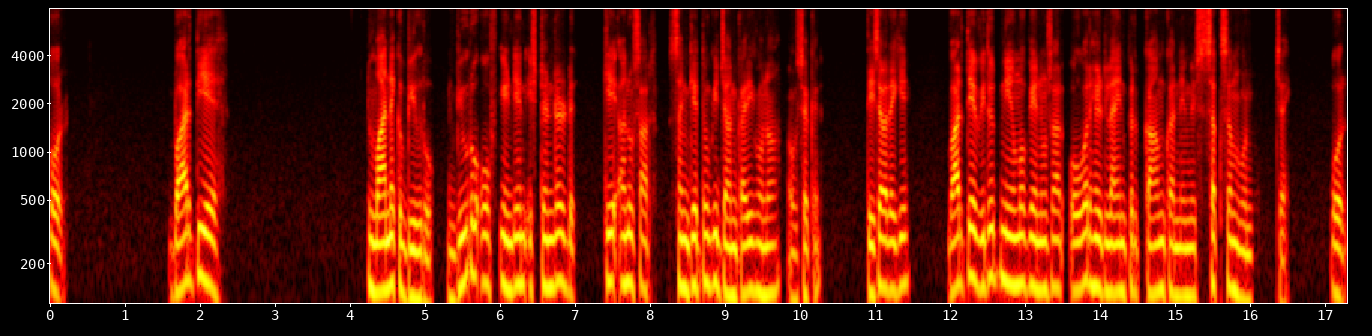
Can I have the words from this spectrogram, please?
और भारतीय मानक bureau bureau of Indian standard के अनुसार संकेतों की जानकारी होना आवश्यक है। तीसरा देखिए, भारतीय विद्युत नियमों के अनुसार ओवरहेड लाइन पर काम करने में सक्षम होना चाहिए और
